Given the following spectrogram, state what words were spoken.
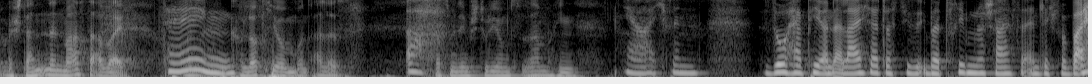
bestandenen Masterarbeit. Thanks. Und Kolloquium und alles, Ach. was mit dem Studium zusammenhing. Ja, ich bin so happy und erleichtert, dass diese übertriebene Scheiße endlich vorbei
